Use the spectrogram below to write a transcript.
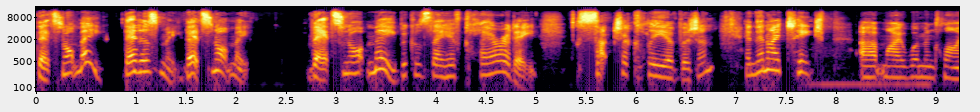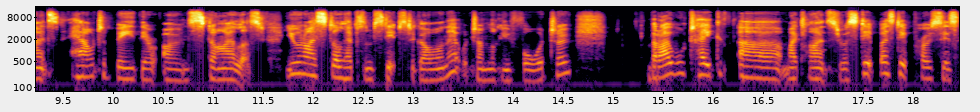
that's not me. That is me. That's not me that's not me because they have clarity, such a clear vision. And then I teach uh, my women clients how to be their own stylist. You and I still have some steps to go on that, which I'm looking forward to but I will take uh, my clients through a step-by-step process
